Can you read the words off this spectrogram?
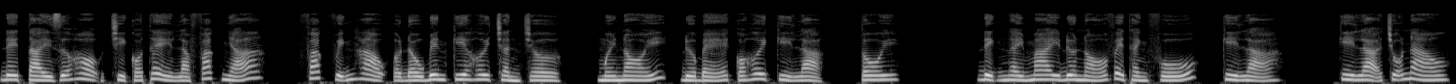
Đề tài giữa họ chỉ có thể là Phác Nhã, Phác Vĩnh Hạo ở đầu bên kia hơi chần chờ, mới nói, đứa bé có hơi kỳ lạ, tôi định ngày mai đưa nó về thành phố, kỳ lạ. Kỳ lạ chỗ nào?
